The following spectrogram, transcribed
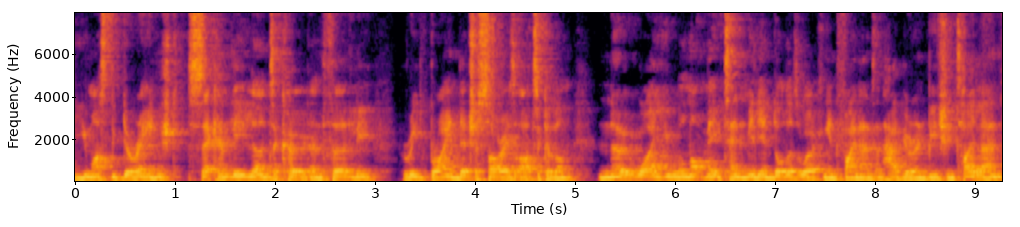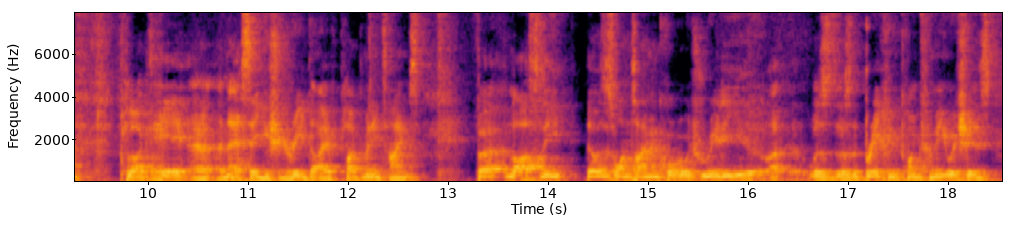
You must be deranged. Secondly, learn to code, and thirdly, read Brian DeChesare's article on know why you will not make ten million dollars working in finance and have your own beach in Thailand. Plugged here, uh, an essay you should read that I've plugged many times. But lastly, there was this one time in corporate which really uh, was was the breaking point for me, which is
